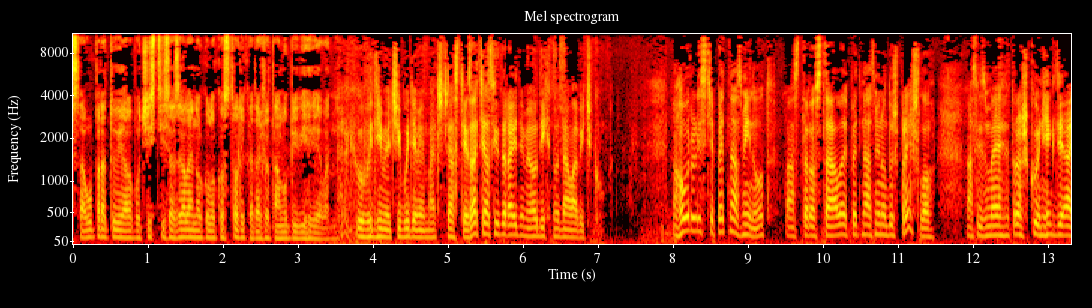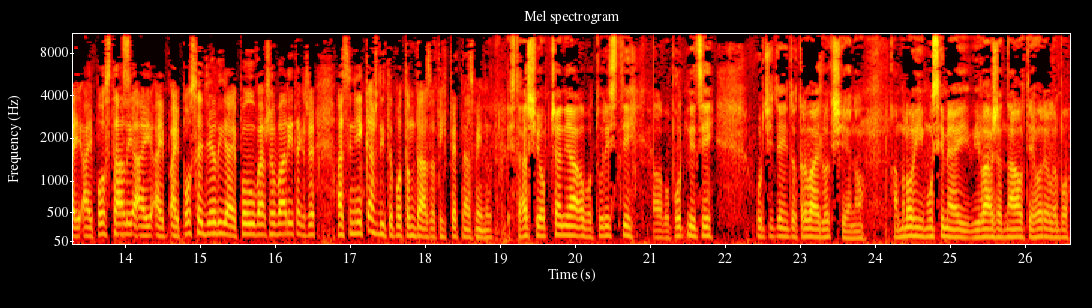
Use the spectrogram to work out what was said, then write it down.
sa upratuje alebo čistí sa zelen okolo kostolika, tak sa tam ľubí vyhrievať. No. Tak uvidíme, či budeme mať šťastie. Zatiaľ si teda ideme oddychnúť na lavičku. Hovorili ste 15 minút, pán starosta, ale 15 minút už prešlo. Asi sme trošku niekde aj, aj postáli, aj, aj, aj posedeli, aj pouvažovali, takže asi nie každý to potom dá za tých 15 minút. Starší občania, alebo turisti, alebo putníci, určite im to trvá aj dlhšie. No. A mnohých musíme aj vyvážať na aute hore, lebo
